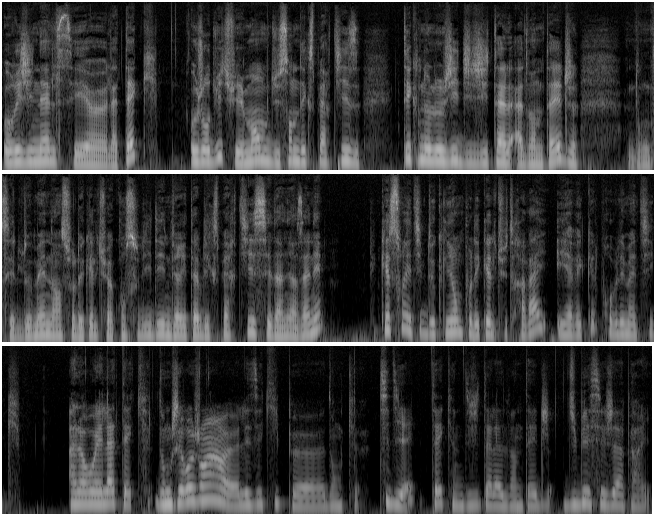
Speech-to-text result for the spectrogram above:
originel, c'est la tech. Aujourd'hui, tu es membre du centre d'expertise Technologie Digital Advantage. Donc c'est le domaine hein, sur lequel tu as consolidé une véritable expertise ces dernières années. Quels sont les types de clients pour lesquels tu travailles et avec quelles problématiques? Alors ouais, la tech. Donc j'ai rejoint euh, les équipes euh, donc TDA, Tech and Digital Advantage du BCG à Paris.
